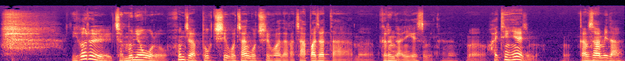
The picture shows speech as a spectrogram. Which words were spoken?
하, 이거를 전문 용어로 혼자 북치고 장구치고 하다가 자빠졌다 뭐 그런 거 아니겠습니까? 뭐 화이팅 해야지 뭐. 감사합니다.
